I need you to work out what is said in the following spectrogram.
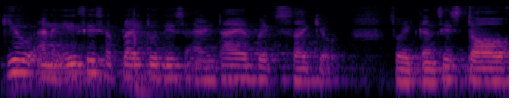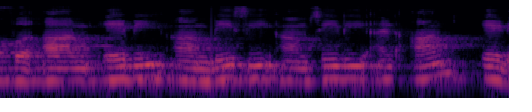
give an AC supply to this entire bridge circuit. So it consists of arm AB, arm BC, arm CD and arm AD.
